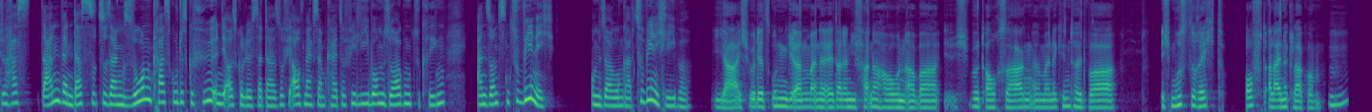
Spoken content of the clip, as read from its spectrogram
du hast dann, wenn das sozusagen so ein krass gutes Gefühl in dir ausgelöst hat, da so viel Aufmerksamkeit, so viel Liebe, Umsorgung zu kriegen, ansonsten zu wenig Umsorgung gehabt, zu wenig Liebe. Ja, ich würde jetzt ungern meine Eltern in die Pfanne hauen, aber ich würde auch sagen, äh, meine Kindheit war, ich musste recht oft alleine klarkommen. Mhm.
